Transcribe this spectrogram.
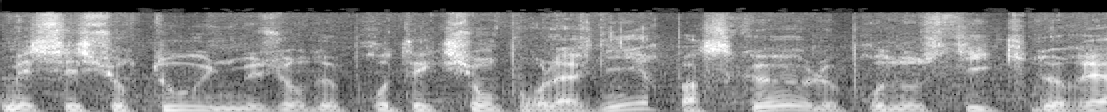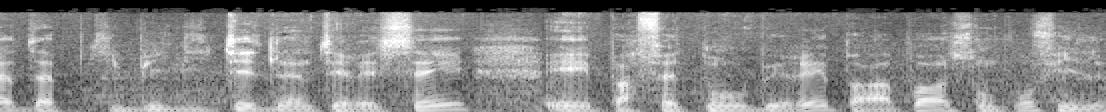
mais c'est surtout une mesure de protection pour l'avenir parce que le pronostic de réadaptabilité de l'intéressé est parfaitement obéré par rapport à son profil.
